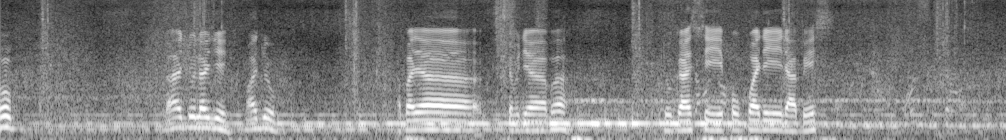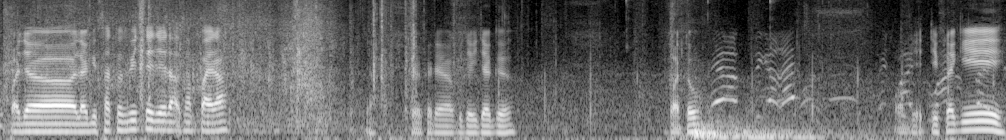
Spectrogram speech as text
Hop. Laju lagi, maju. Apa ya, kita punya apa? Tugas si perempuan ni dah habis. Pada lagi satu meter je nak sampai lah. Ya, kita kena berjaga-jaga. Lepas tu, Objektif lagi.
